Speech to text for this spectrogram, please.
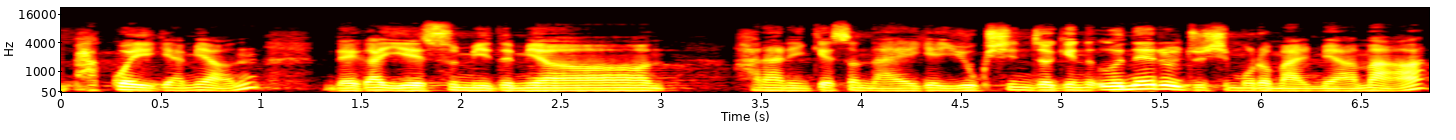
바꿔 얘기하면 내가 예수 믿으면 하나님께서 나에게 육신적인 은혜를 주심으로 말미암아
